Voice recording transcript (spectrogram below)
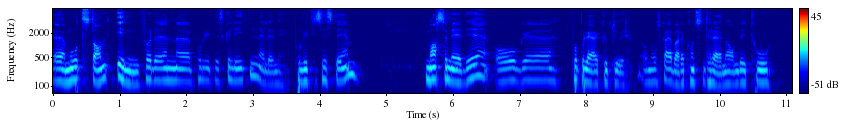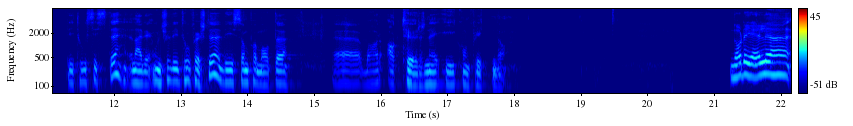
motstand innenfor den eh, politiske eliten eller politisk system, massemedie og eh, populærkultur. Og nå skal jeg bare konsentrere meg om de to, de to siste, nei, unnskyld, de to første, de som på en måte eh, var aktørene i konflikten. da. Når det gjelder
